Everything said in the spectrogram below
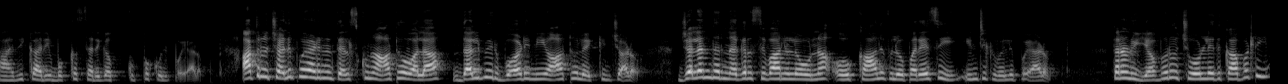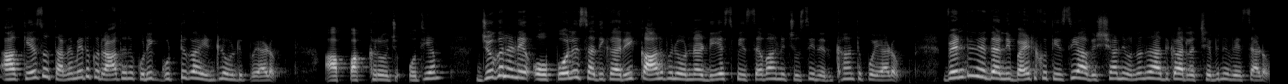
ఆ అధికారి ఒక్కసారిగా కుప్పకూలిపోయాడు. అతను చనిపోయాడని తెలుసుకున్న ఆటో వాళ్ళ దల్బీర్ బాడీని ఆటోలో ఎక్కించాడు. జలంధర్ నగర శివార్లలో ఉన్న ఓ కాలువలో పరేసి ఇంటికి వెళ్ళిపోయాడు. తనను ఎవరూ చూడలేదు కాబట్టి ఆ కేసు తన మీదకు రాదనుకుని గుట్టుగా ఇంట్లో ఉండిపోయాడు. ఆ పక్క రోజు ఉదయం జుగలనే ఓ పోలీస్ అధికారి కాలువలో ఉన్న డీఎస్పీ శవాన్ని చూసి నిర్ఘాంతపోయాడు. వెంటనే దాన్ని బయటకు తీసి ఆ విషయాన్ని ఉన్నతాధికారుల చెవిన వేశాడు.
